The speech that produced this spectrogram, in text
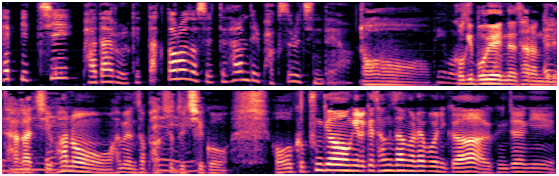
햇빛이 바다로 이렇게 딱 떨어졌을 때 사람들이 박수를 친대요. 어, 거기 모여 있는 사람들이 네, 다 같이 네. 환호하면서 박수도 네. 치고, 어, 그 풍경 이렇게 상상을 해보니까 굉장히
